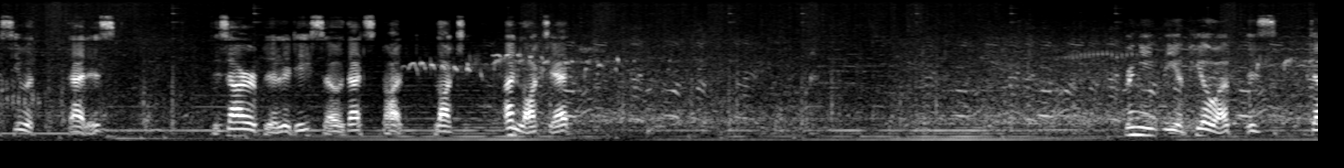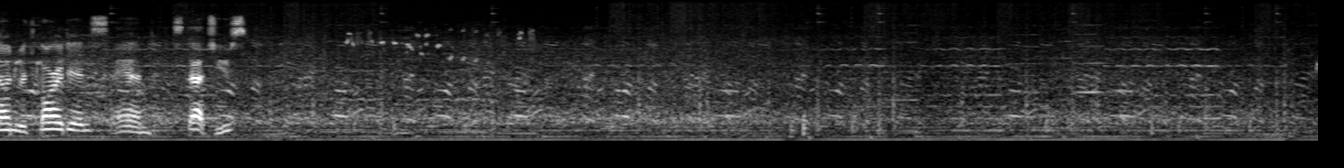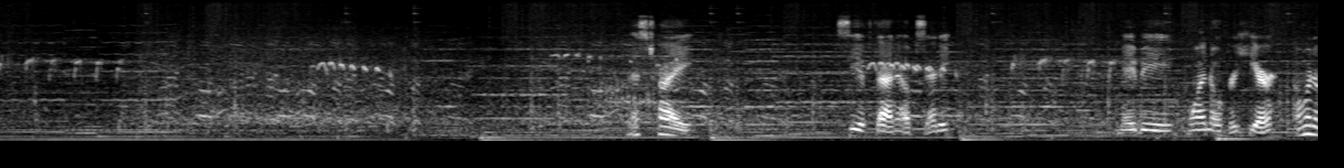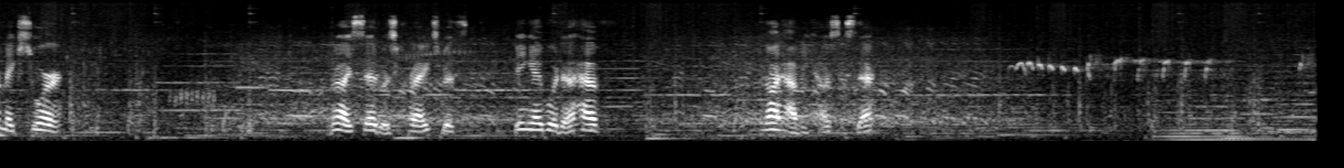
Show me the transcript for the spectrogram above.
See what that is. Desirability, so that's not locked, unlocked yet. Bringing the appeal up is done with gardens and statues. Let's try see if that helps any. Maybe one over here. I want to make sure what I said was correct with being able to have not having houses there.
